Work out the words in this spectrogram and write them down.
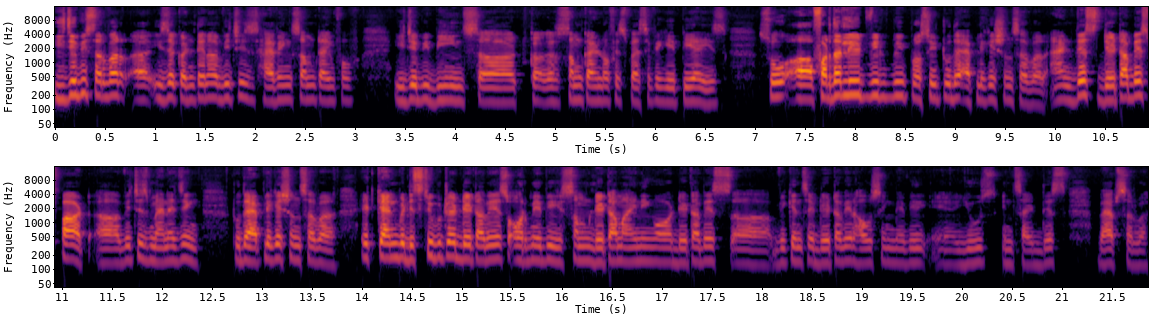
EJB server is a container which is having some type of EJB beans, uh, some kind of specific APIs. So uh, furtherly it will be proceed to the application server and this database part uh, which is managing to the application server, it can be distributed database or maybe some data mining or database, uh, we can say data warehousing may be uh, used inside this web server.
